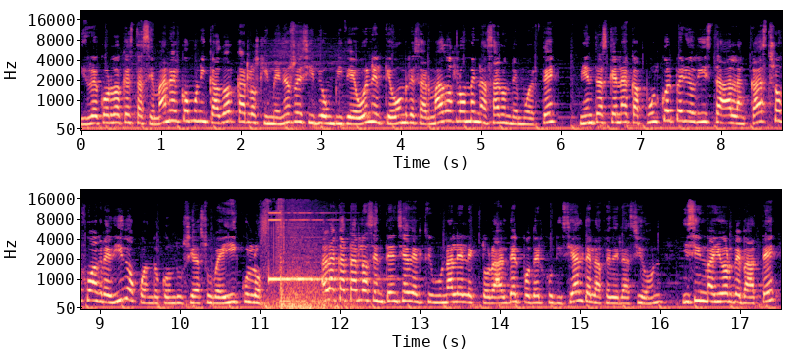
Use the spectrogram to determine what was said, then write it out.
y recordó que esta semana el comunicador Carlos Jiménez recibió un video en el que hombres armados lo amenazaron de muerte, mientras que en Acapulco el periodista Alan Castro fue agredido cuando conducía su vehículo. Al acatar la sentencia del Tribunal Electoral del Poder Judicial de la Federación y sin mayor debate,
